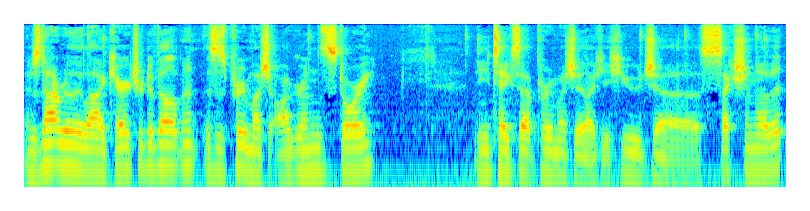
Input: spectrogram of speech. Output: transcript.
There's not really a lot of character development. This is pretty much Oghren's story. He takes up pretty much a, like a huge uh, section of it.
